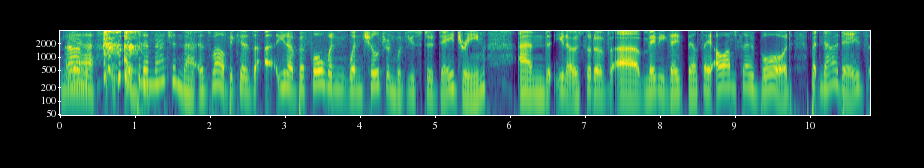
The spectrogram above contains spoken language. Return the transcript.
Yeah, I can imagine that as well because uh, you know before when when children would used to daydream and you know sort of uh, maybe they they'll say oh I'm so bored. But nowadays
